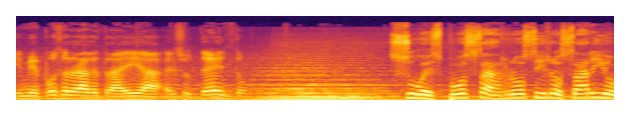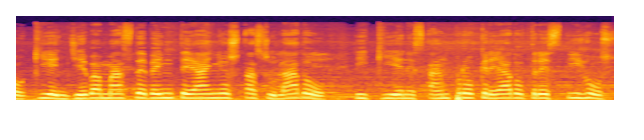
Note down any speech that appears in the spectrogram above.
y mi esposa era la que traía el sustento. Su esposa Rosy Rosario, quien lleva más de 20 años a su lado y quienes han procreado tres hijos,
